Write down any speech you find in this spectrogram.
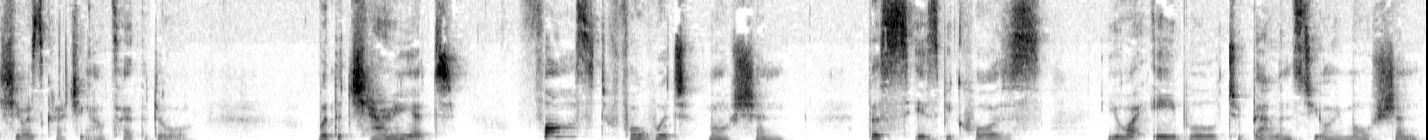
She was scratching outside the door. With the chariot, fast forward motion. This is because you are able to balance your emotion,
